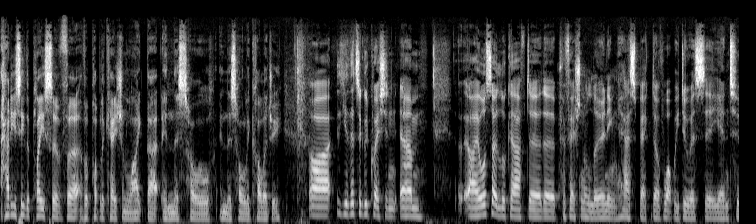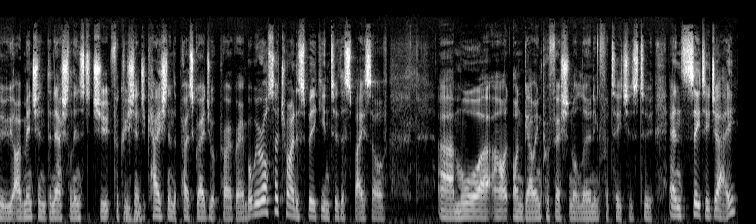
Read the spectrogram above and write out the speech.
how do you see the place of, uh, of a publication like that in this whole in this whole ecology? Uh, yeah, that's a good question. Um, I also look after the professional learning aspect of what we do as CEN2. I mentioned the National Institute for Christian mm-hmm. Education and the postgraduate program, but we're also trying to speak into the space of uh, more on- ongoing professional learning for teachers too. And CTJ,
